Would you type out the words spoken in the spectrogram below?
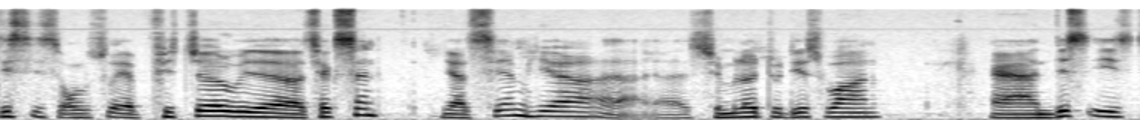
this is also a feature with a section. Yeah same here uh, uh, similar to this one. And this is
